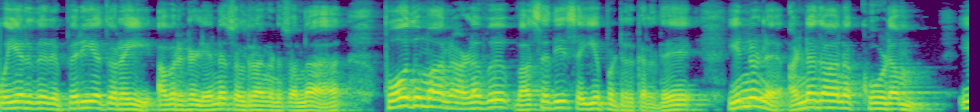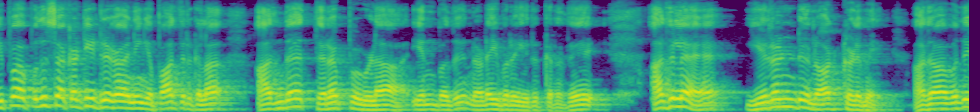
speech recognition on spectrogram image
உயர்திரு பெரியதுறை அவர்கள் என்ன சொல்கிறாங்கன்னு சொன்னால் போதுமான அளவு வசதி செய்யப்பட்டிருக்கிறது. இன்னொன்று அன்னதான கூடம். இப்போ புதுசாக கட்டிகிட்டு இருக்காங்க நீங்கள் பார்த்துருக்கலாம். அந்த திறப்பு விழா என்பது நடைபெற இருக்கிறது. அதில் இரண்டு நாட்களுமே அதாவது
